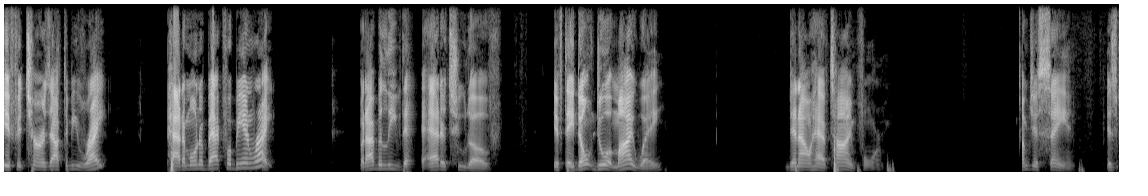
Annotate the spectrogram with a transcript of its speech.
if it turns out to be right, pat them on the back for being right. But I believe that the attitude of if they don't do it my way, then I don't have time for them. I'm just saying, it's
